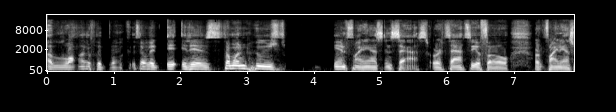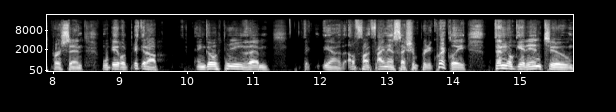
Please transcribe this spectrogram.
a lot of the book, so it, it, it is someone who's in finance in SaaS or SaaS CFO or finance person will be able to pick it up and go through the the, the upfront finance section pretty quickly. Then they'll get into,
